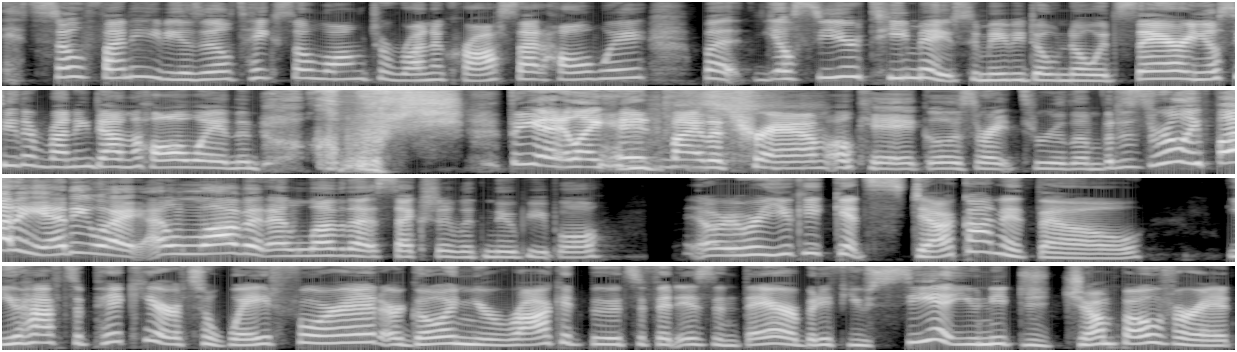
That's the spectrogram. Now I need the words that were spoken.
it's so funny because it'll take so long to run across that hallway, but you'll see your teammates who maybe don't know it's there, and you'll see them running down the hallway, and then they get like hit by the tram. Okay, it goes right through them, but it's really funny anyway. I love it. I love that section with new people. Or where you could get stuck on it though. You have to pick here to wait for it or go in your rocket boots if it isn't there. But if you see it, you need to jump over it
